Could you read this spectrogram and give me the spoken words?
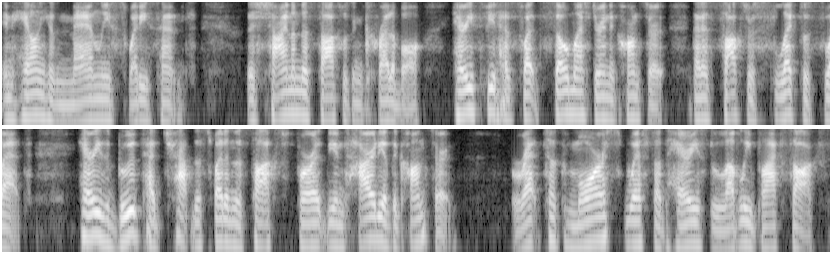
inhaling his manly, sweaty scent. The shine on the socks was incredible. Harry's feet had sweat so much during the concert that his socks were slicked with sweat. Harry's boots had trapped the sweat in the socks for the entirety of the concert. Rhett took more whiffs of Harry's lovely black socks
